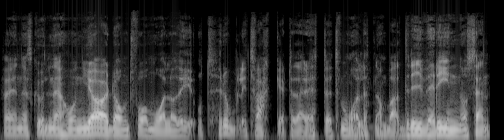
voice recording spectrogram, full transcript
för hennes skull när hon gör de två målen och det är otroligt vackert det där 1-1 målet när hon bara driver in och sen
